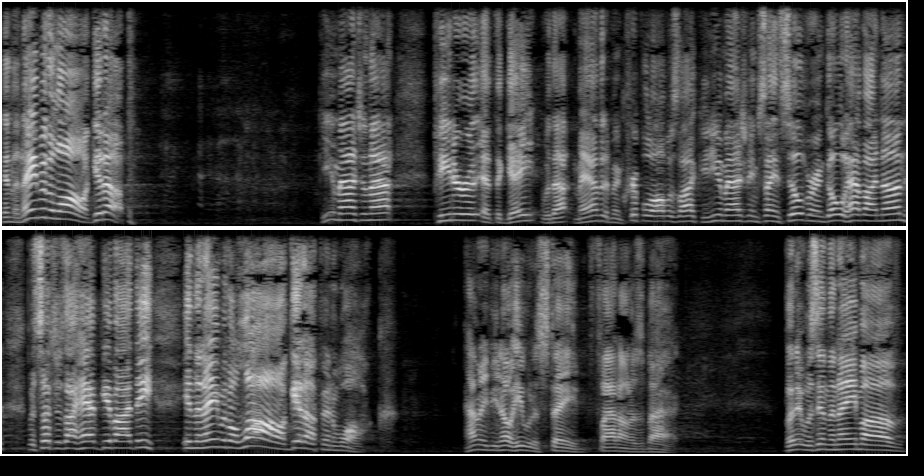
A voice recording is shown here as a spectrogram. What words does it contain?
In the name of the law, get up. Can you imagine that? Peter at the gate with that man that had been crippled all his life. Can you imagine him saying, Silver and gold have I none, but such as I have give I thee. In the name of the law, get up and walk. How many of you know he would have stayed flat on his back? But it was in the name of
